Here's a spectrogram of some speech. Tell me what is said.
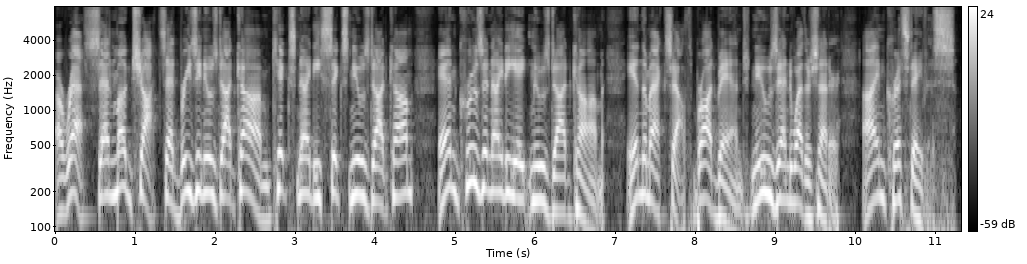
Arrests and mugshots at breezynews.com, kicks96news.com, and cruiser98news.com. In the MaxxSouth Broadband News and Weather Center, I'm Chris Davis.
